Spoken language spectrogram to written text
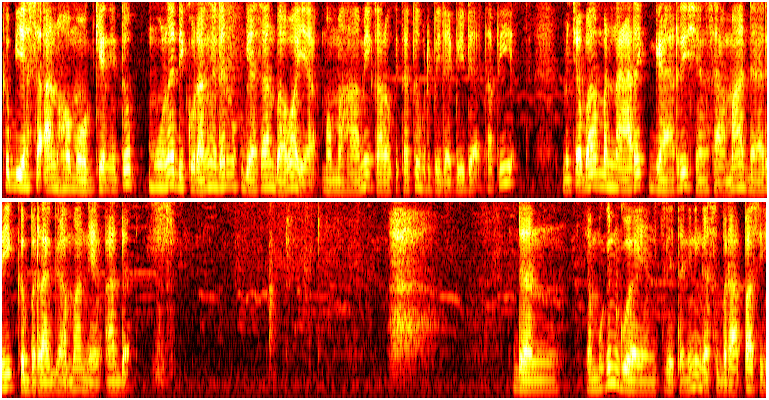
kebiasaan homogen itu mulai dikurangi dan kebiasaan bahwa ya memahami kalau kita tuh berbeda-beda. Tapi mencoba menarik garis yang sama dari keberagaman yang ada. Dan yang mungkin gue yang cerita ini nggak seberapa sih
